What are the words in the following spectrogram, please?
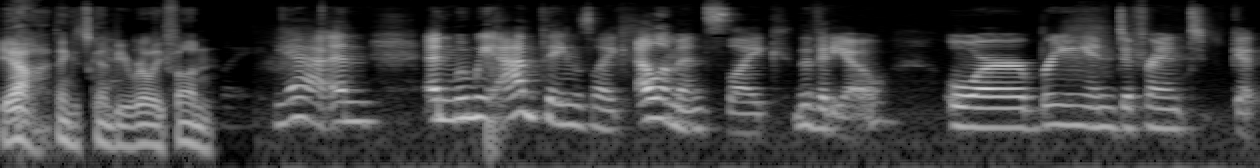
yeah, I think it's going to be really fun. Yeah, and and when we add things like elements like the video or bringing in different get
